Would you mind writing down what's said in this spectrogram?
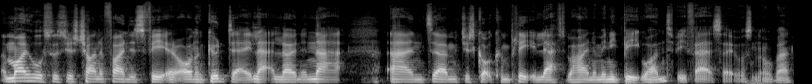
And my horse was just trying to find his feet on a good day, let alone in that, and um, just got completely left behind. I mean, he beat one to be fair, so it wasn't all bad.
